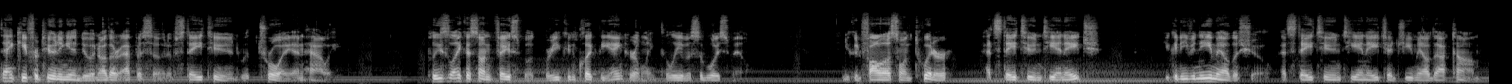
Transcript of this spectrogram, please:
Thank you for tuning in to another episode of Stay Tuned with Troy and Howie. Please like us on Facebook, where you can click the anchor link to leave us a voicemail. You can follow us on Twitter at StayTunedTNH. You can even email the show at StayTunedTNH at gmail.com.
